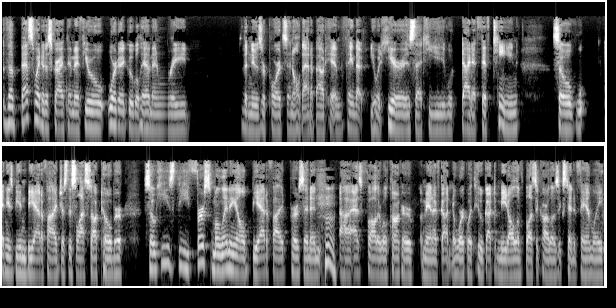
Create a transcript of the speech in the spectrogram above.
the best way to describe him, if you were to Google him and read the news reports and all that about him, the thing that you would hear is that he died at 15. So, and he's being beatified just this last October. So he's the first millennial beatified person, and hmm. uh, as Father Will Conquer, a man I've gotten to work with who got to meet all of Blessed Carlo's extended family,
